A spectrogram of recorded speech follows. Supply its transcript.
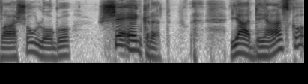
vašo vlogo še enkrat. Ja, dejansko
